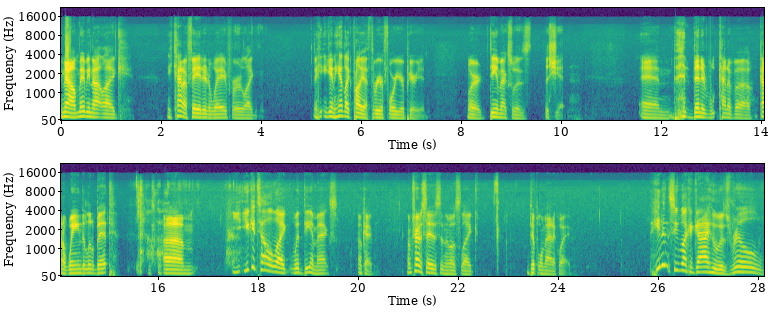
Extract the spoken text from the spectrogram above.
Now maybe not like he kind of faded away for like again he had like probably a three or four year period where DMX was the shit, and then then it kind of uh kind of waned a little bit. Um, you, you could tell like with DMX. Okay, I'm trying to say this in the most like diplomatic way. He didn't seem like a guy who was real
